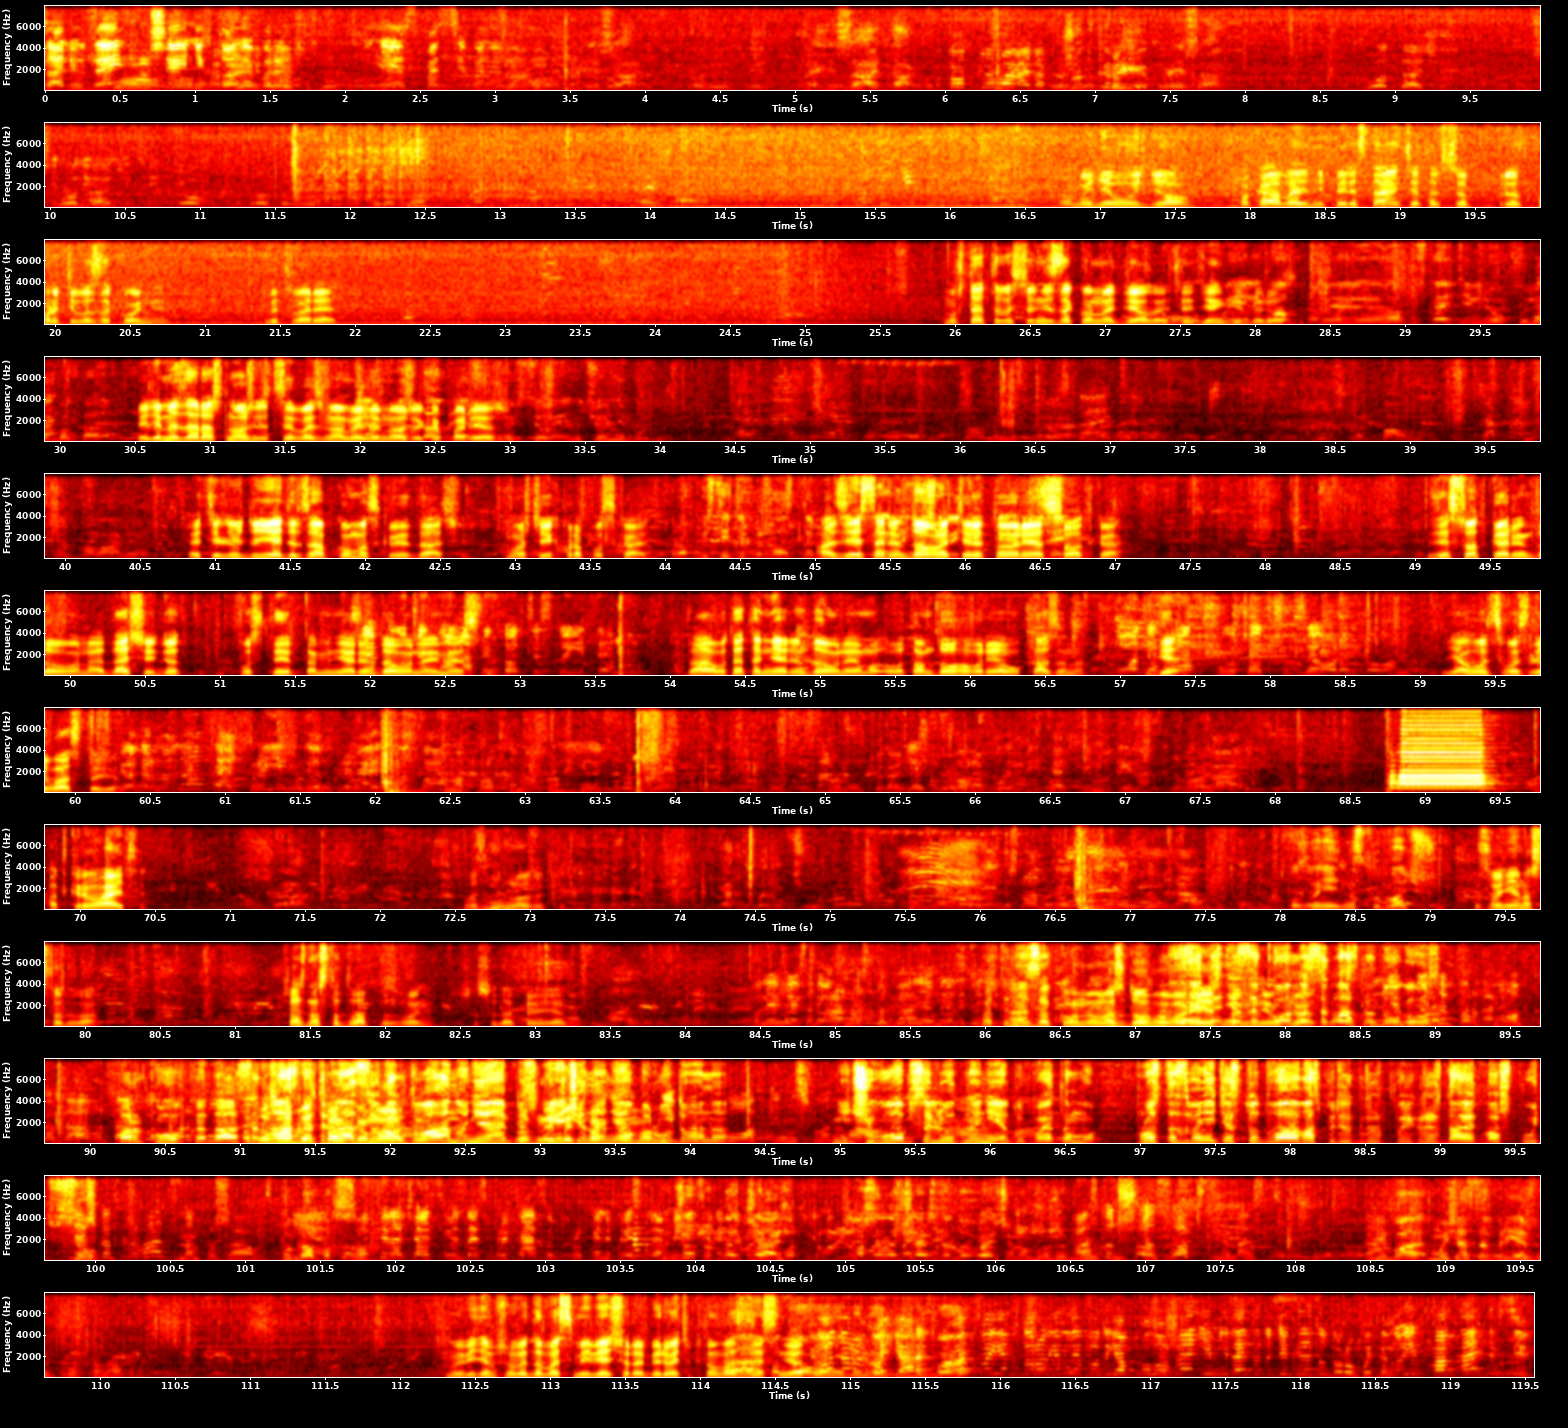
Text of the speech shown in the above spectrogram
за людей грошей ніхто не бере. Ні, спасибо, не надо. Приїжджай, так. Ну то відкривай, наприклад. Ж відкрив, приїжджай. Вот дача. Вот дача. но мы не уйдем, пока вы не перестанете это все противозаконие вытворять. Потому что это вы все незаконно делаете, Ну, деньги берете. либо э, опускайте веревку, либо как. Или мы зараз ножницы возьмем или Сейчас ножик и порежем. и все, и ничего не будет. Эти люди едут за обкомовской дачи. Можете их пропускать. Пропустите, пожалуйста. А здесь ограничивайте арендована территория передвижение. сотка. Здесь сотка арендована, а дальше идет пустырь, там не арендованное Вже, место. получается, На висоці стоїте. Да, вот это не арендованное, я мо- вот там в договоре указано. Вот Где- якраз, виходить, що вже орендовано. Я вот возле вас стою. Федор, ну не опять приїхали, відкривають шлагбаум, а просто машини їдуть, закривають машини. Ті, що вчора були, 57, 11, така. Открывайте. Возьми ножики. Позвонить на 102 часов. Звони на 102. Сейчас на 102 позвоню, що сюда приедут. Это незаконно, у нас договор Ну, это есть, там не незаконно, указано. согласно договору. парковка, да? Вот Парковка, да, должны согласно быть паркоматы. 1342, оно не Должны быть обеспечено, не паркоматы. оборудовано. Ничего абсолютно нету, поэтому просто звоните 102, вас перегр- преграждает ваш путь, все. Откривайте нам, пожалуйста. Пока, пока. Поки начальство не дасть приказу, поки не прийде до Що тут міліції, начальство? Ваше начальство до вечора може У вас тут що, собственность? Либо мы сейчас обрежем просто-напросто. Мы видим, что вы до 8 вечера берете, потом вас Да, здесь потом нету. вы не берете, Я либо- ризикувати своїм здоров'ям не буду, я в положенні, мені дайте до декрету доробити. Ну їх вас знаєте всі.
